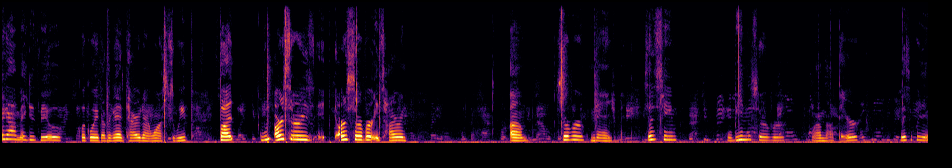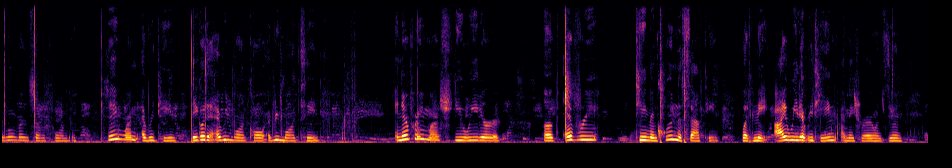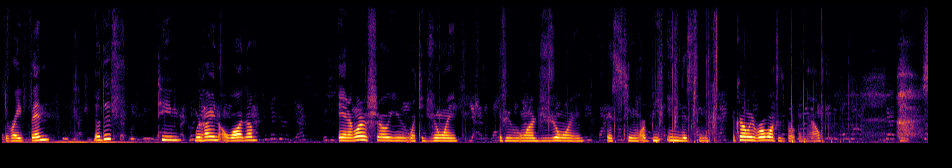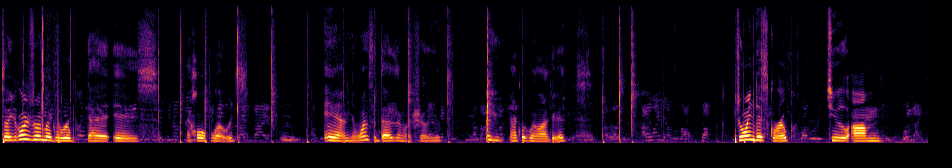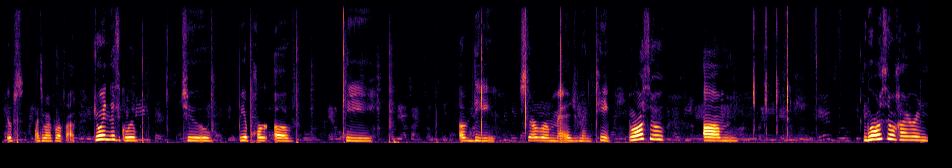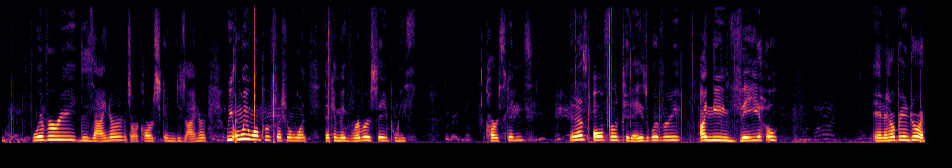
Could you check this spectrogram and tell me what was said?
I gotta make this video quickly because I get tired and I want to sweep. But we, our our server is hiring um server management. So this team will be in the server when I'm not there. Basically, they will run the server for me. They run every team. They go to every mod call, every mod scene. And they're pretty much the leader of every team, including the staff team. Like me, I lead every team. I make sure everyone's doing the right thing. Now this team, we're hiring a lot of them. And I'm going to show you what to join if you want to join this team or be in this team. And currently Roblox is broken now. So you're going to join my group that is, I hope, loads. And once it does, I'm going to show you. I quickly want to do this. Join this group to, um, oops, went to my profile. Join this group to be a part of the of the server management team. And we're also um we're also hiring livery designers or car skin designer. We only want professional ones that can make River City Police car skins. And that's all for today's livery. I mean video. And I hope you enjoyed.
